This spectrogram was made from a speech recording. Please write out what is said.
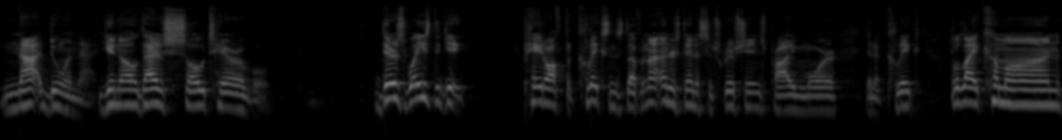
Not doing that. You know, that is so terrible. There's ways to get paid off the clicks and stuff. And I understand a subscription is probably more than a click, but like, come on,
